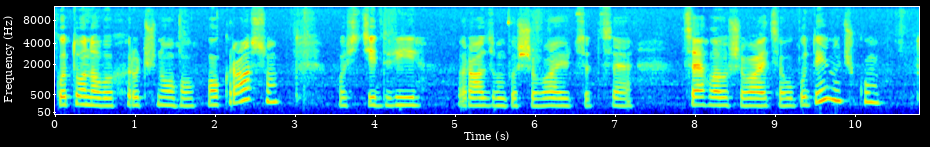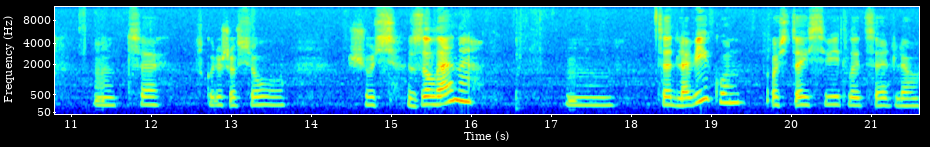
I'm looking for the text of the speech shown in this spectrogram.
котонових ручного окрасу. Ось ці дві разом вишиваються. Це цегла вишивається у будиночку. Е, Це, скоріше всього, щось зелене. Це для вікон. Ось цей світлий, це для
